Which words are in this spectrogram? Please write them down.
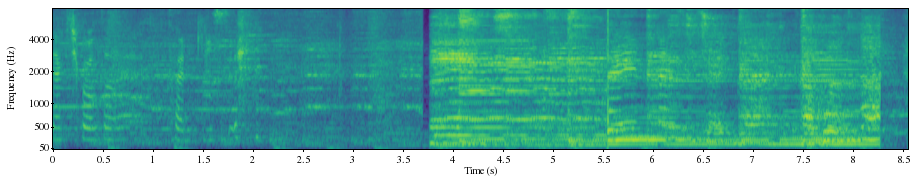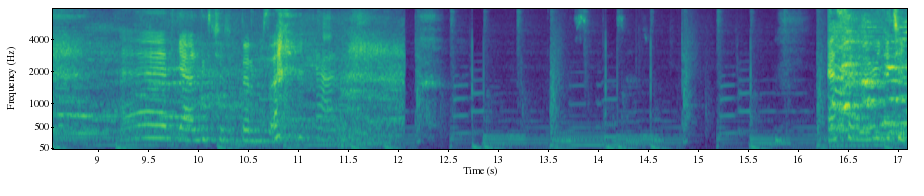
Sıcak çikolata ve kar ikilisi. Evet geldik çocuklarımıza. Ben sana video çekiyorum.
